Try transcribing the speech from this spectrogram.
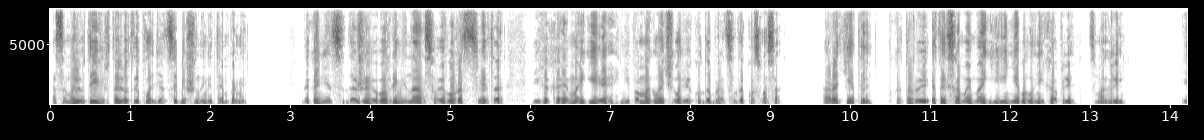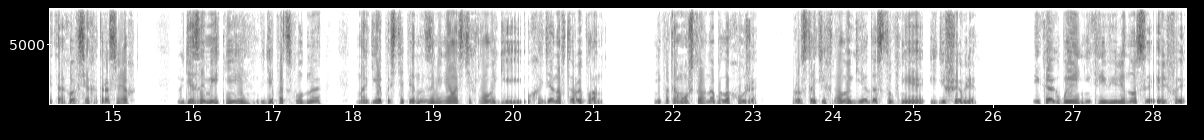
а самолеты и вертолеты плодятся бешеными темпами. Наконец, даже во времена своего расцвета Никакая магия не помогла человеку добраться до космоса, а ракеты, в которые этой самой магии не было ни капли, смогли. И так во всех отраслях. Где заметнее, где подспудно, магия постепенно заменялась технологией, уходя на второй план. Не потому, что она была хуже, просто технология доступнее и дешевле. И как бы ни кривили носы эльфы,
